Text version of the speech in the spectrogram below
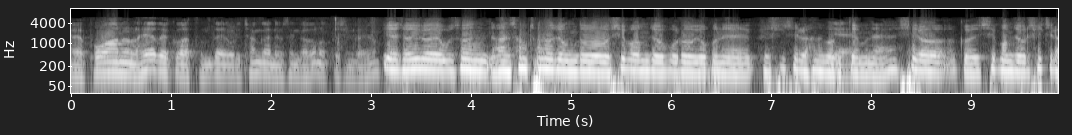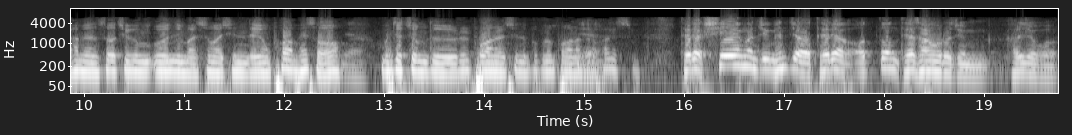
예, 보완을 해야 될 것 같은데 우리 장관님 생각은 어떠신가요? 예, 저희가 우선 한 3천호 정도 시범적으로 요번에 그 실시를 하는 거기 예. 때문에 실어 그 시범적으로 실시를 하면서 지금 의원님 말씀하신 내용 포함해서 예. 문제점들을 보완할 수 있는 부분은 보완하도록 예. 하겠습니다. 대략 시행은 지금 현재 대략 어떤 대상으로 지금 가려고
